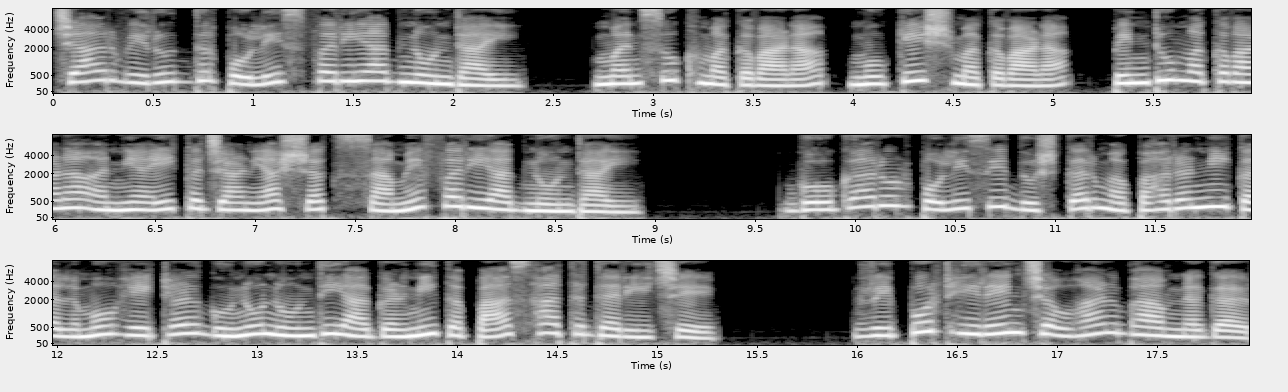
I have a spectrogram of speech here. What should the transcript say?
ચાર વિરુદ્ધ પોલીસ ફરિયાદ નોંધાઈ. મનસુખ મકવાણા, મુકેશ મકવાણા, પિન્ટુ મકવાણા અન્ય એક અજાણ્યા શખ્સ સામે ફરિયાદ નોંધાઈ. ગોગારૂર પોલીસે દુષ્કર્મ અપહરણની કલમો હેઠળ ગુનો નોંધી આગળની તપાસ હાથ ધરી છે. રિપોર્ટ હિરેન ચૌહાણ, ભાવનગર.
